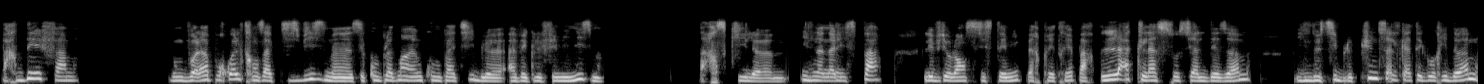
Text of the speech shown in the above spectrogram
par des femmes. Donc voilà pourquoi le transactivisme, c'est complètement incompatible avec le féminisme, parce qu'il euh, il n'analyse pas les violences systémiques perpétrées par la classe sociale des hommes. Il ne cible qu'une seule catégorie d'hommes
